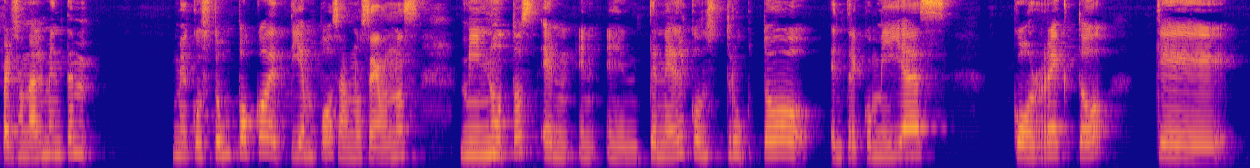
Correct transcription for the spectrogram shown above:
personalmente me costó un poco de tiempo, o sea, no sé, unos minutos en, tener el constructo, entre comillas, correcto, que,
